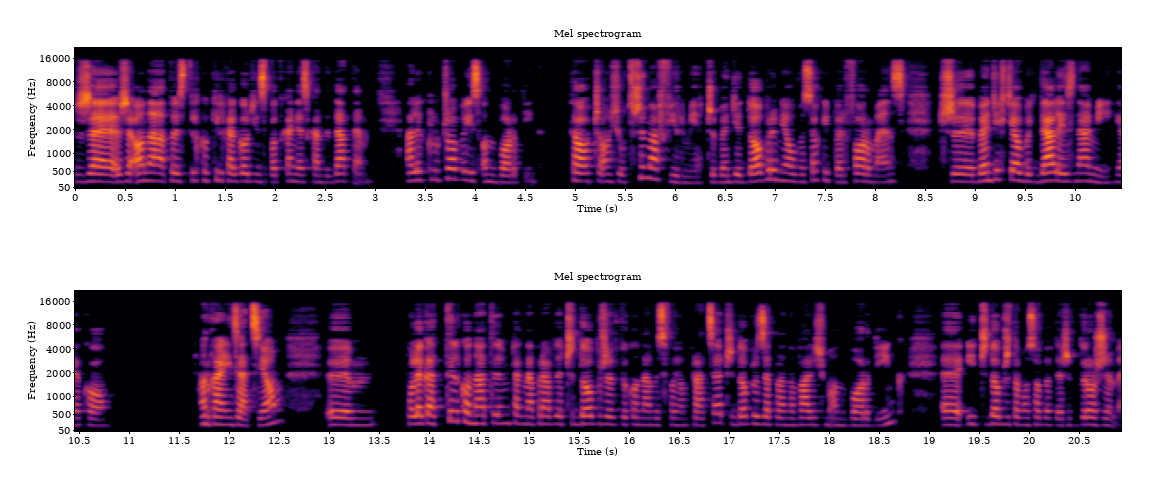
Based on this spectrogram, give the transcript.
że, że ona to jest tylko kilka godzin spotkania z kandydatem, ale kluczowy jest onboarding to, czy on się utrzyma w firmie, czy będzie dobry, miał wysoki performance, czy będzie chciał być dalej z nami jako organizacją, polega tylko na tym, tak naprawdę, czy dobrze wykonamy swoją pracę, czy dobrze zaplanowaliśmy onboarding e, i czy dobrze tą osobę też wdrożymy.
